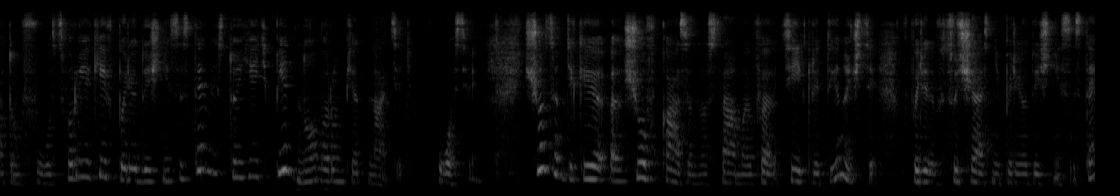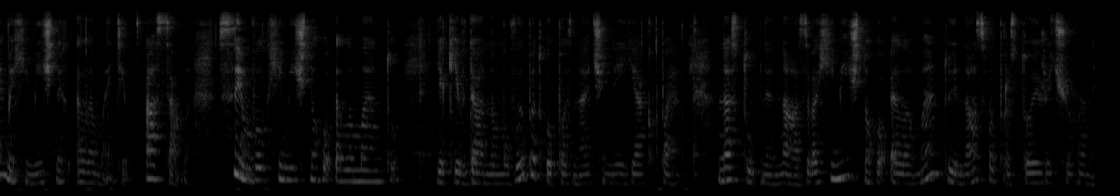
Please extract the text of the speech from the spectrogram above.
атом фосфору, який в періодичній системі стоїть під номером 15. Ось. Що завдяки, е, що вказано саме в цій клітиночці в сучасній періодичній системі хімічних елементів, а саме символ хімічного елементу, який в даному випадку позначений як П. Наступне назва хімічного елементу і назва простої речовини.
